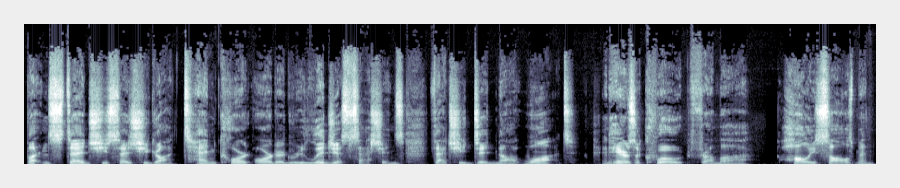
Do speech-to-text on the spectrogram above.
but instead she says she got 10 court ordered religious sessions that she did not want. And here's a quote from uh, Holly Salzman.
